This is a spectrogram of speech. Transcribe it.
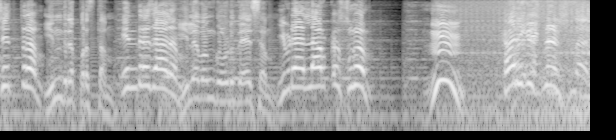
ചിത്രം. ഇന്ദ്രപ്രസ്ഥം. ഇന്ദ്രജാലം. ഇലവങ്കോട് ദേശം. ഇവിടെ എല്ലാവർക്കും സുഖം. ഹരികൃഷ്ണൻ!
